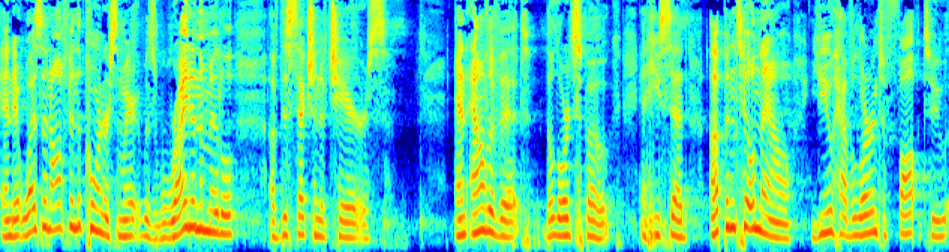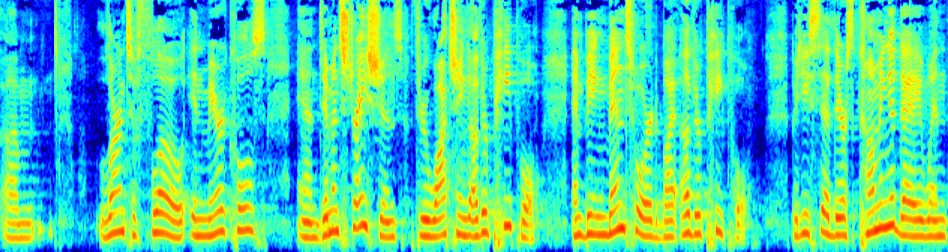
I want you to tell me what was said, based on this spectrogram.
And it wasn't off in the corner somewhere, it was right in the middle of this section of chairs. And out of it, the Lord spoke. And He said, Up until now, you have learned to, fall, to um, learn to flow in miracles and demonstrations through watching other people and being mentored by other people. But he said, There's coming a day when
